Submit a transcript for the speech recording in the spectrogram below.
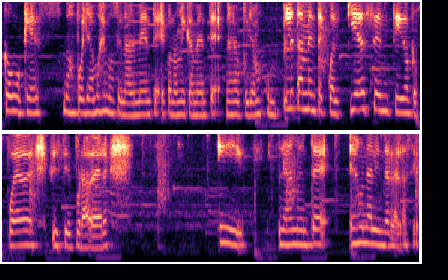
como que nos apoyamos emocionalmente, económicamente, nos apoyamos completamente cualquier sentido que pueda existir por haber. Y realmente es una linda relación,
